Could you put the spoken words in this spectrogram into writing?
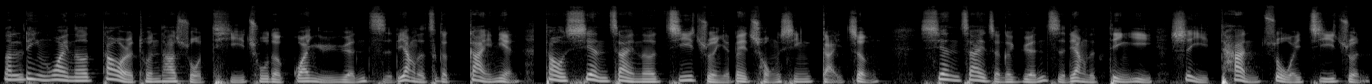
那另外呢，道尔吞他所提出的关于原子量的这个概念，到现在呢，基准也被重新改正。现在整个原子量的定义是以碳作为基准。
